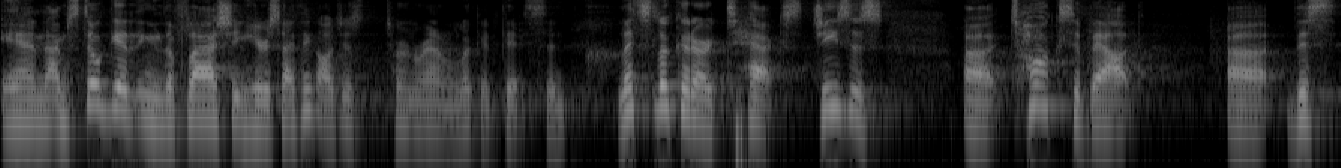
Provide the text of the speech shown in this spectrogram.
And I'm still getting the flashing here, so I think I'll just turn around and look at this. And let's look at our text. Jesus uh, talks about uh, this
